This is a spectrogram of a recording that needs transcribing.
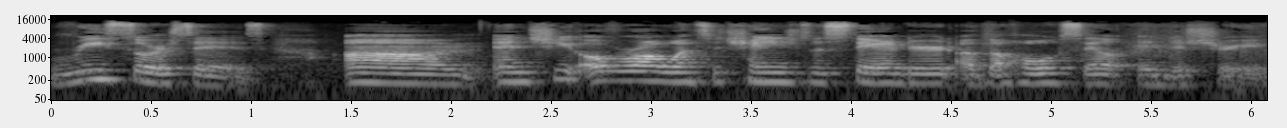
resources. Um, and she overall wants to change the standard of the wholesale industry.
